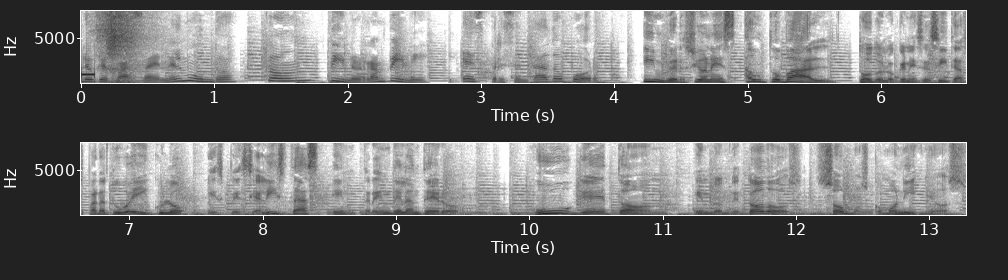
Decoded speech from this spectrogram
Lo que pasa en el mundo con Dino Rampini es presentado por Inversiones Autoval, todo lo que necesitas para tu vehículo, especialistas en tren delantero. Juguetón, en donde todos somos como niños.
